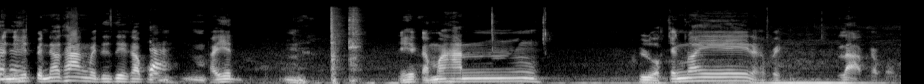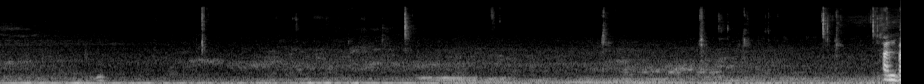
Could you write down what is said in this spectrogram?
อันนี้เฮ็ดเป็นแนวทางไปซื่อๆครับผมจ้ะ อืมไผเฮ็ด อืมนี่เฮ็ดกับมาหั่นลวกจังน้อยแล้วก็ไปลาบครับผม คันไป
